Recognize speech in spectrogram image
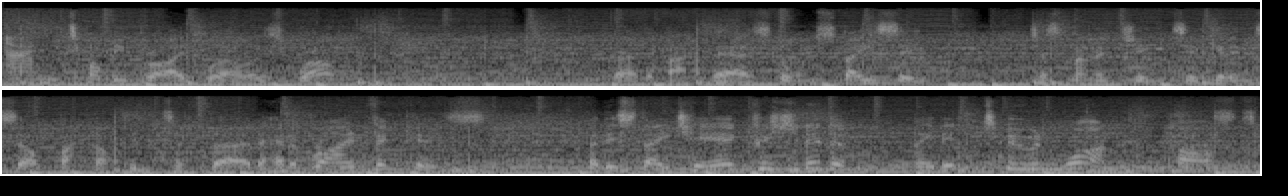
and Tommy Bridewell as well. Uh, Further back there, Storm Stacey just managing to get himself back up into third ahead of Ryan Vickers. At this stage here, Christian Iddon made it two and one past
